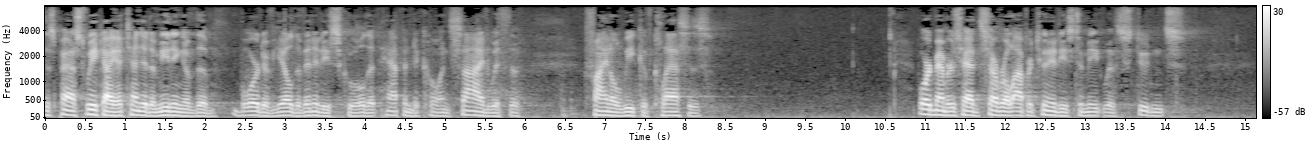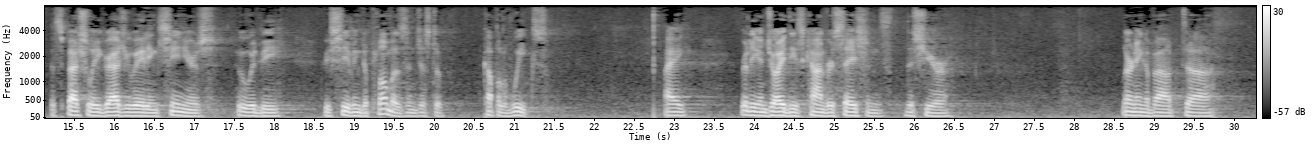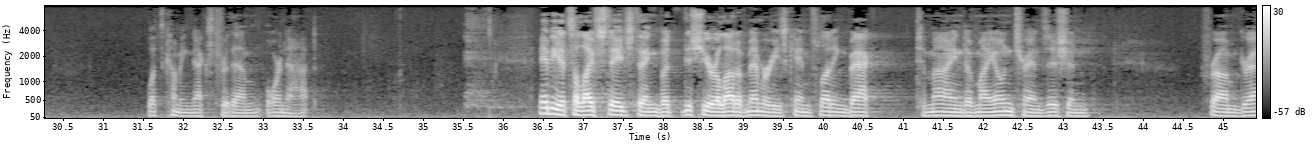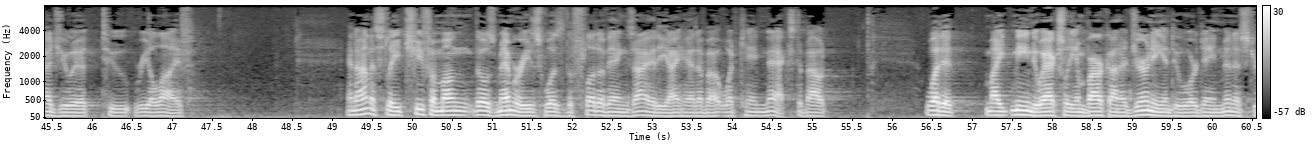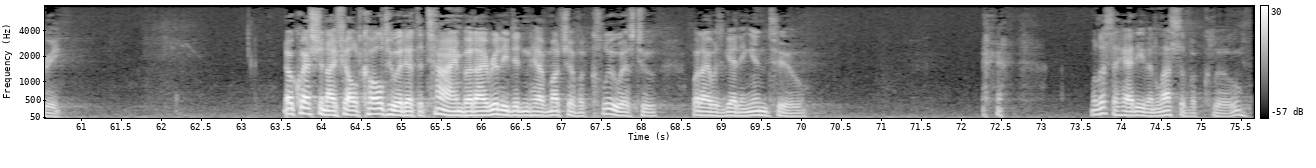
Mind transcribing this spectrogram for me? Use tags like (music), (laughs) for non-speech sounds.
This past week I attended a meeting of the board of Yale Divinity School that happened to coincide with the final week of classes. Board members had several opportunities to meet with students, especially graduating seniors who would be receiving diplomas in just a couple of weeks. I really enjoyed these conversations this year learning about uh, what's coming next for them or not. Maybe it's a life stage thing, but this year a lot of memories came flooding back to mind of my own transition from graduate to real life. And honestly, chief among those memories was the flood of anxiety I had about what came next, about what it might mean to actually embark on a journey into ordained ministry. No question I felt called to it at the time, but I really didn't have much of a clue as to what I was getting into. (laughs) Melissa had even less of a clue.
